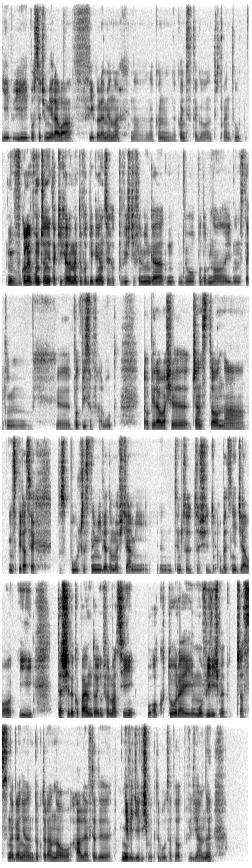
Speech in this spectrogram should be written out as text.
Jej, jej postać umierała w jego ramionach na, na, koń, na końcu tego treatmentu. I w ogóle włączenie takich elementów odbiegających od powieści Fleminga było podobno jednym z takich e, podpisów Harwood. Opierała się często na inspiracjach współczesnymi wiadomościami, e, tym co, co się obecnie działo i też się dokopałem do informacji o której mówiliśmy podczas nagrania doktora No, ale wtedy nie wiedzieliśmy, kto był za to odpowiedzialny.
